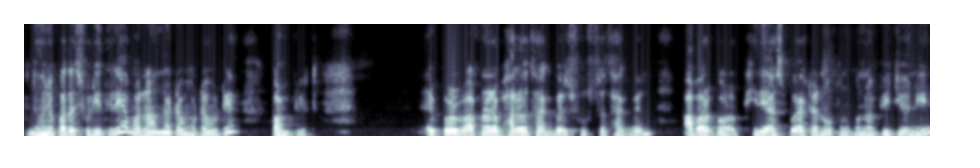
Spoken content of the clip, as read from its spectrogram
ধনে পাতা ছড়িয়ে দিলে আমার রান্নাটা মোটামুটি কমপ্লিট এরপর আপনারা ভালো থাকবেন, সুস্থ থাকবেন। আবার ফিরে আসব একটা নতুন কোনো ভিডিও নিয়ে।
